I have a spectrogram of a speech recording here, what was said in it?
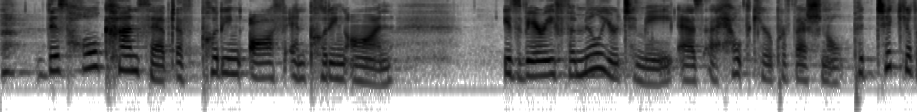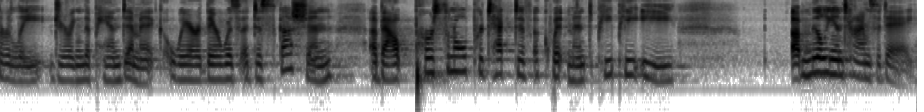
promise. this whole concept of putting off and putting on is very familiar to me as a healthcare professional, particularly during the pandemic, where there was a discussion about personal protective equipment, PPE, a million times a day.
